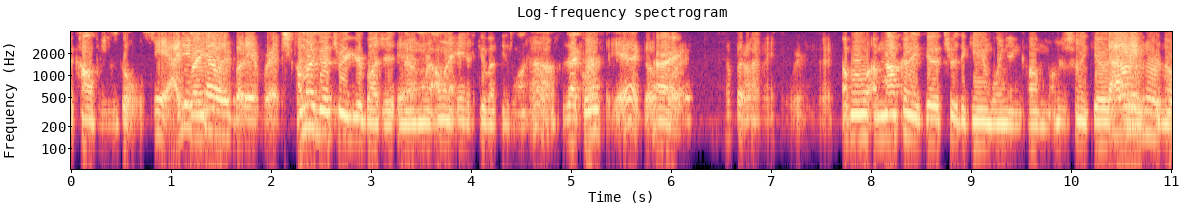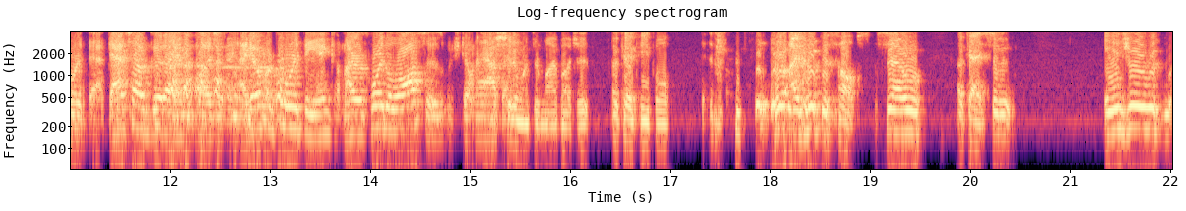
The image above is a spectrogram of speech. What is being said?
accomplish his goals. Yeah, I just Right. tell everybody I'm rich. I'm gonna go through your budget and Yeah. I'm gonna, I'm gonna ask you about these line Oh, items. Is that cool? perfect. Yeah, go All for right. it. Hope I don't have anything weird in there. I'm, I'm not gonna go through the gambling income. I'm just gonna go. I don't even record that. That's how good I am at budgeting. I don't record the income. I record the losses, which don't I should have went through my budget. Okay, people. I hope this helps. So, okay, so Andrew would.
